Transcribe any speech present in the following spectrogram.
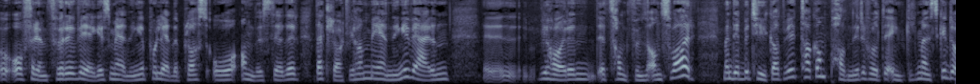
å, fremføre VGs meninger på lederplass og andre steder. Det er klart vi har meninger, vi, en, eh, vi har en, et samfunnsansvar. Men det betyr ikke at vi tar kampanjer i forhold til enkeltmennesker.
